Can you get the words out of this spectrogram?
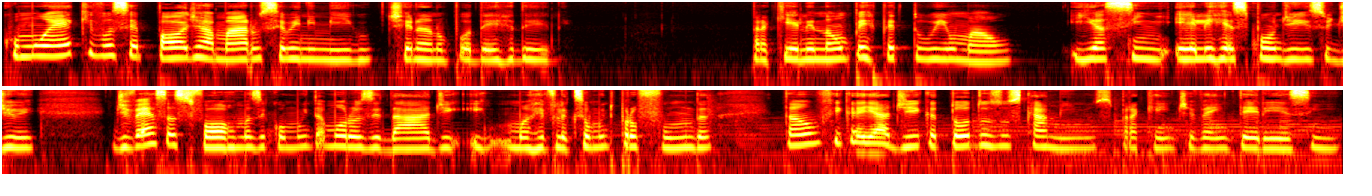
Como é que você pode amar o seu inimigo tirando o poder dele? Para que ele não perpetue o mal. E assim, ele responde isso de diversas formas e com muita amorosidade e uma reflexão muito profunda. Então, fica aí a dica, todos os caminhos para quem tiver interesse em,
